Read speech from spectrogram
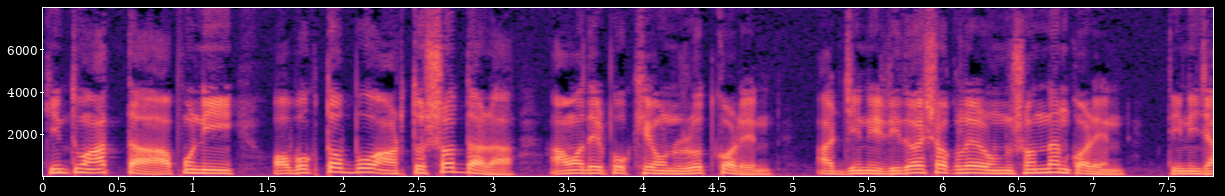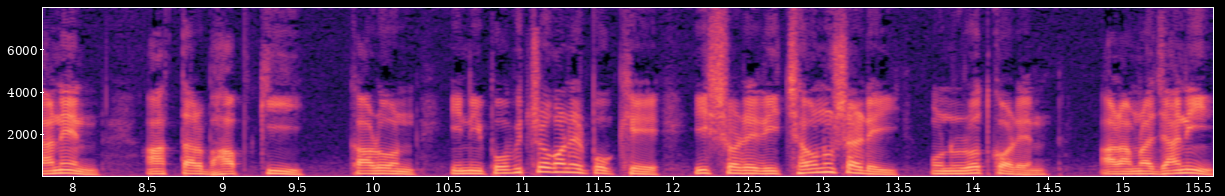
কিন্তু আত্মা আপনি অবক্তব্য আত্মস্বর দ্বারা আমাদের পক্ষে অনুরোধ করেন, আর যিনি হৃদয় সকলের অনুসন্ধান করেন, তিনি জানেন আত্মার ভাব কি? কারণ ইনি পবিত্রগণের পক্ষে ঈশ্বরের ইচ্ছা অনুসারেই অনুরোধ করেন। আর আমরা জানি,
